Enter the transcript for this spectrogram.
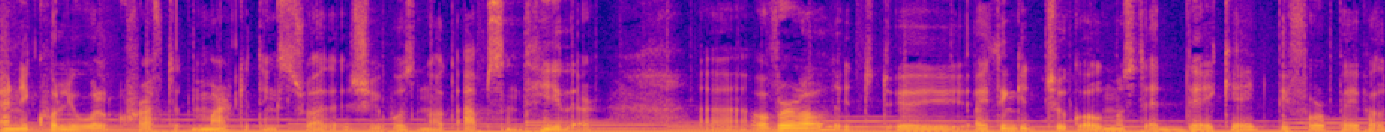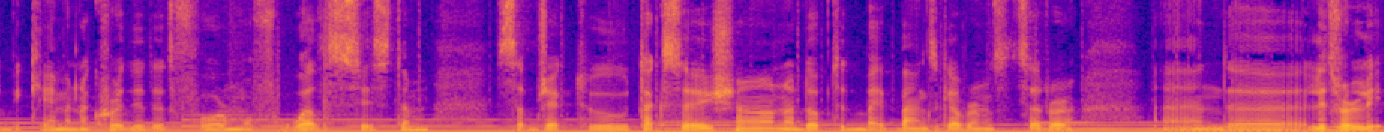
an equally well crafted marketing strategy was not absent either. Uh, overall, it, uh, I think it took almost a decade before PayPal became an accredited form of wealth system, subject to taxation, adopted by banks, governments, etc. And uh, literally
